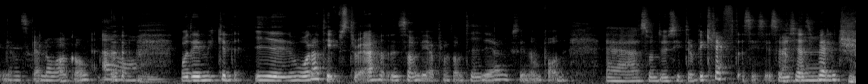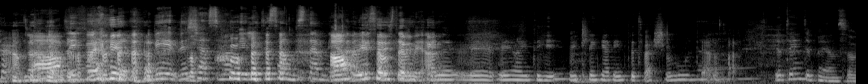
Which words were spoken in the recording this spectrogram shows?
ganska lagom. Ja. Och det är mycket i våra tips tror jag, som vi har pratat om tidigare också inom podd, eh, som du sitter och bekräftar Cissi, så det känns Mm. väldigt skönt. Ja, vi, får, vi, det känns som att vi är lite samstämmiga. Ja, vi är samstämmiga. Vi, vi, har inte, vi klingar inte tvärs emot i alla fall. Jag tänkte på en sak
